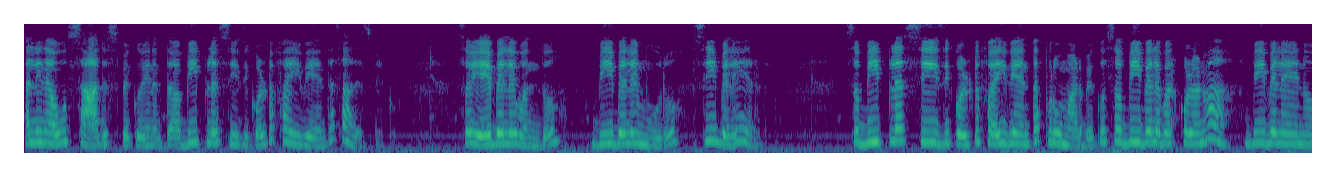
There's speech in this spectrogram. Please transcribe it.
ಅಲ್ಲಿ ನಾವು ಸಾಧಿಸಬೇಕು. ಏನಂತ? B plus is equal to five a ಅಂತ ಸಾಧಿಸಬೇಕು. ಸೊ ಎ ಬೆಲೆ ಒಂದು ಬಿ ಬೆಲೆ ಮೂರು ಸಿ ಬೆಲೆ ಎರಡು. So b plus c is equal to five a ಅಂತ ಪ್ರೂವ್ ಮಾಡಬೇಕು. ಸೊ ಬಿ ಬೆಲೆ ಬರ್ಕೊಳ್ಳೋಣವಾ? ಬಿ ಬೆಲೆ ಏನು?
